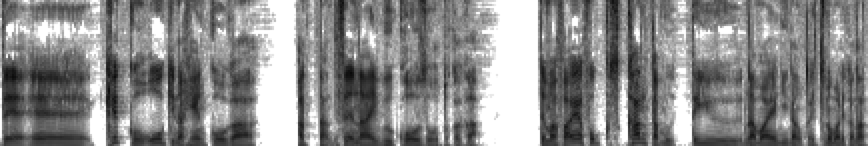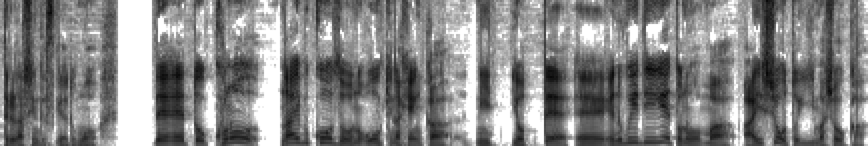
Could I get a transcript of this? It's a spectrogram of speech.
で、えー結構大きな変更があったんですね、内部構造とかが。で、まあ、Firefox カンタムっていう名前になんかいつの間にかなってるらしいんですけれども、で、えっ、と、この内部構造の大きな変化によって、えー NVDA との、まあ、相性と言いましょうか。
